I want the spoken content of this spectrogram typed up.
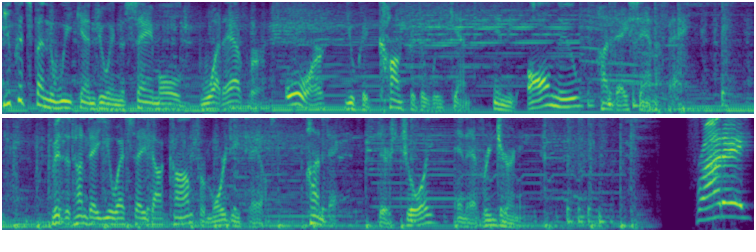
You could spend the weekend doing the same old whatever, or you could conquer the weekend in the all-new Hyundai Santa Fe. Visit HyundaiUSA.com for more details. Hyundai, there's joy in every journey. Friday,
